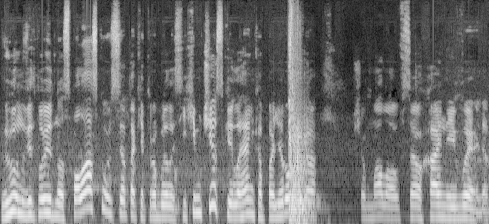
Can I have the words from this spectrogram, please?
Двигун відповідно споласкувався, так як робились і хімчистки, і легенька поліровка, щоб мало все охайний вигляд.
